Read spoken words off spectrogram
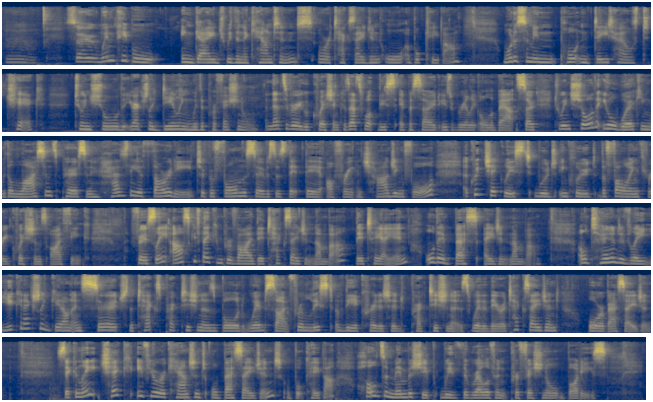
So, when people engage with an accountant or a tax agent or a bookkeeper, what are some important details to check to ensure that you're actually dealing with a professional? And that's a very good question because that's what this episode is really all about. So, to ensure that you're working with a licensed person who has the authority to perform the services that they're offering and charging for, a quick checklist would include the following three questions, I think. Firstly, ask if they can provide their tax agent number, their TAN, or their BAS agent number. Alternatively, you can actually get on and search the Tax Practitioners Board website for a list of the accredited practitioners, whether they're a tax agent or a BAS agent. Secondly, check if your accountant or BAS agent or bookkeeper holds a membership with the relevant professional bodies.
